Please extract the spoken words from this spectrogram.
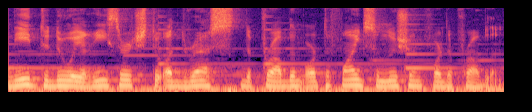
need to do a research to address the problem or to find solution for the problem.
